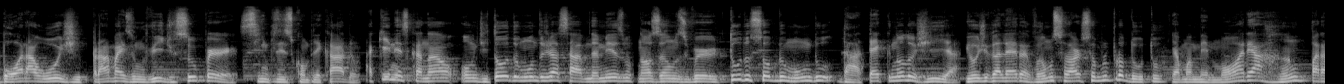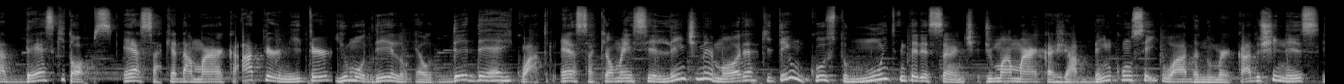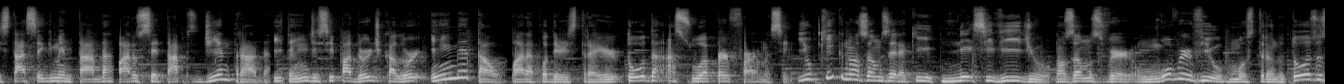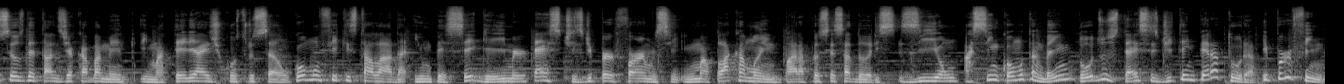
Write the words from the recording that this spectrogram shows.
Bora hoje para mais um vídeo super simples e descomplicado. Aqui nesse canal, onde todo mundo já sabe, não é mesmo? Nós vamos ver tudo sobre o mundo da tecnologia. E hoje, galera, vamos falar sobre um produto que é uma memória RAM para desktops. Essa que é da marca Atermeter e o modelo é o DDR4. Essa que é uma excelente memória que tem um custo muito interessante de uma marca já bem conceituada no mercado chinês está segmentada para os setups de entrada e tem dissipador de calor em metal para poder extrair toda a sua performance. E o que, que nós vamos ver aqui nesse vídeo? Nós vamos ver um overview mostrando todos os seus detalhes de acabamento e materiais de construção, como fica instalada em um PC gamer, testes de performance em uma placa-mãe para processadores Xeon, assim como também todos os testes de temperatura. E por fim,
